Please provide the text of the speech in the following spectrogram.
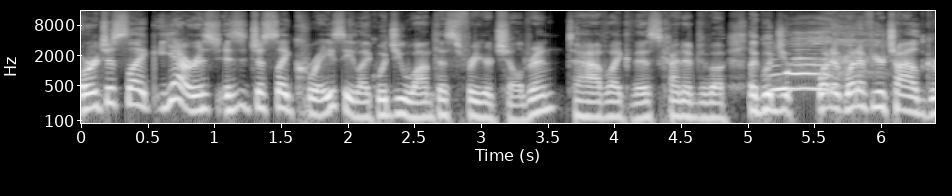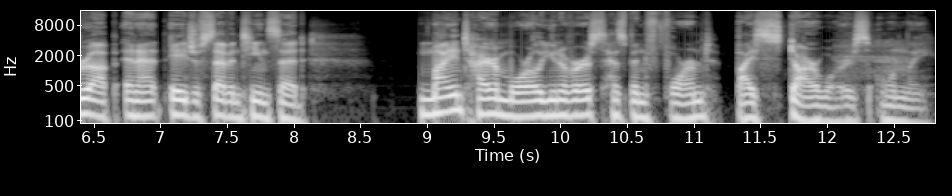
or just like yeah or is, is it just like crazy? Like would you want this for your children to have like this kind of devote like would you Well- what if, what if your child grew up and at age of 17 said my entire moral universe has been formed by star wars only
